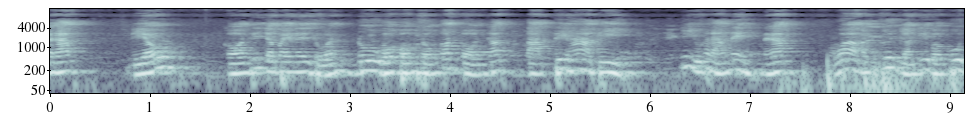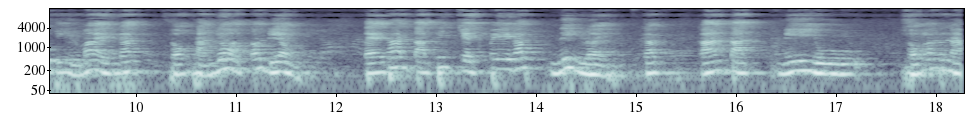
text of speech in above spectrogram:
นะครับ เดี๋ยว ก่อนที่จะไปในสวนดูของผมสองต้นก่อนครับตัดที่ห้าปี ที่อยู่ข้างหลังนี่นะครับ ว่ามันขึ้นอย่างที่ผมพูดจริงหรือไม่นะครับสองสามยอดต้นเดียว แต่ถ้าตัดที่เจ็ดปีครับนิ่งเลยครับ การตัดมีอยู่สองลักษณะ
